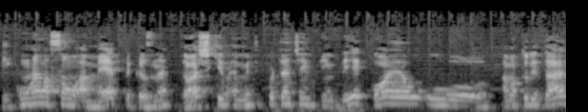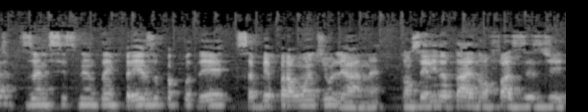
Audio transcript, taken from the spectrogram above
E com relação a métricas, né? Eu acho que é muito importante entender qual é o, a maturidade do design system dentro da empresa para poder saber para onde olhar, né? Então, ele ainda está numa fase, vezes, de,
